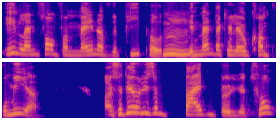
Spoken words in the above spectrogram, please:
en eller anden form for man of the people, mm. en mand, der kan lave kompromiser. Og så det er jo ligesom Biden-bølge 2,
